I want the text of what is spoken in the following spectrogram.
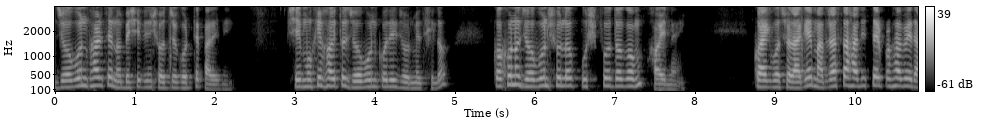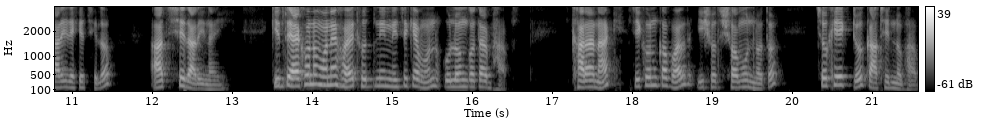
যৌবন ভার যেন বেশি দিন সহ্য করতে পারেনি। সে মুখে হয়তো যৌবন কলি জন্মেছিল, কখনো যৌবন সুলভ পুষ্পদগম হয় নাই। কয়েক বছর আগে মাদ্রাসা হাদিসের প্রভাবে দাড়ি রেখেছিল, আজ সে দাড়ি নাই। কিন্তু এখনও মনে হয় থুতনির নিচে কেমন উলঙ্গতার ভাব। খাড়া নাক, চিকন কপাল, ঈষৎ সমুন্নত, চোখে একটু কাঠিন্য ভাব।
